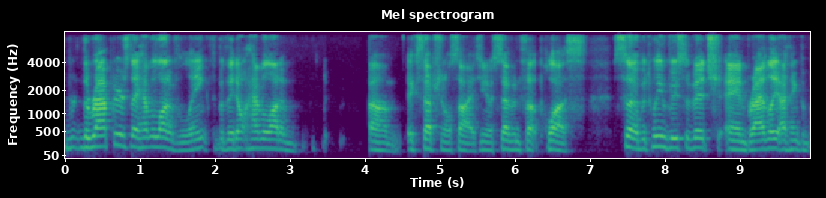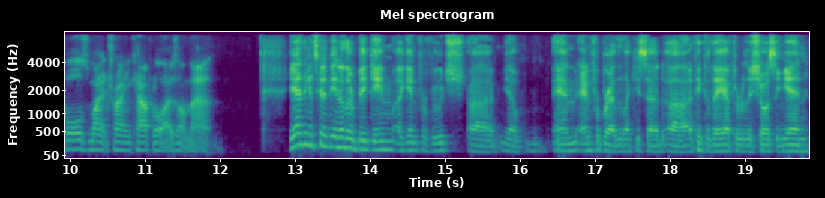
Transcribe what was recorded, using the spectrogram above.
The Raptors, they have a lot of length, but they don't have a lot of um, exceptional size, you know, seven foot plus. So between Vucevic and Bradley, I think the Bulls might try and capitalize on that. Yeah, I think it's going to be another big game again for Vooch, uh, you know, and and for Bradley, like you said. Uh, I think that they have to really show us again,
